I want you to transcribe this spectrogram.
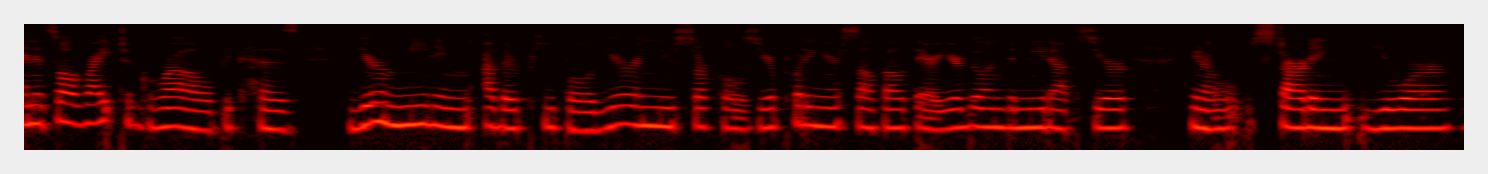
and it's all right to grow because you're meeting other people you're in new circles you're putting yourself out there you're going to meetups you're you know starting your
